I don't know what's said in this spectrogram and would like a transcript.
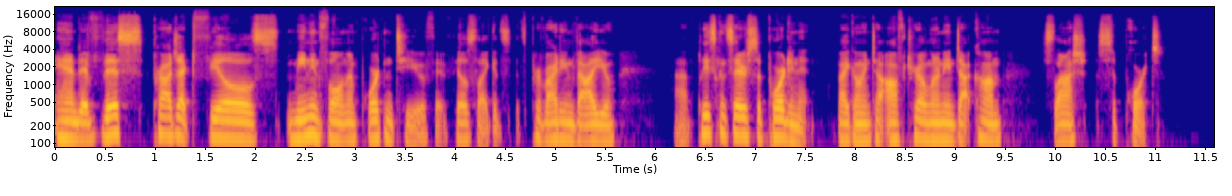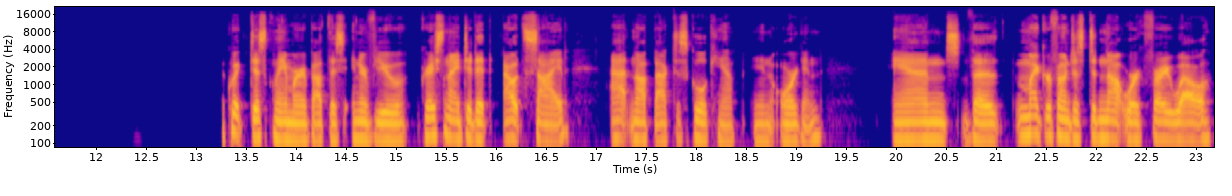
And if this project feels meaningful and important to you, if it feels like it's it's providing value, uh, please consider supporting it by going to offtraillearning.com slash support. A quick disclaimer about this interview. Grace and I did it outside at Not Back to School Camp in Oregon. And the microphone just did not work very well.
